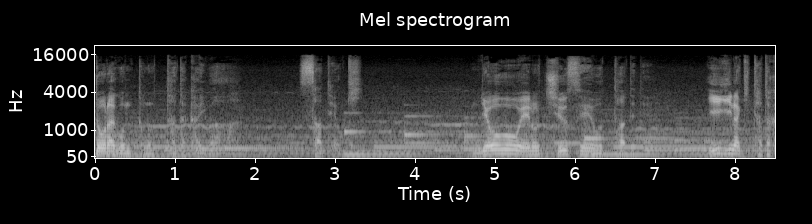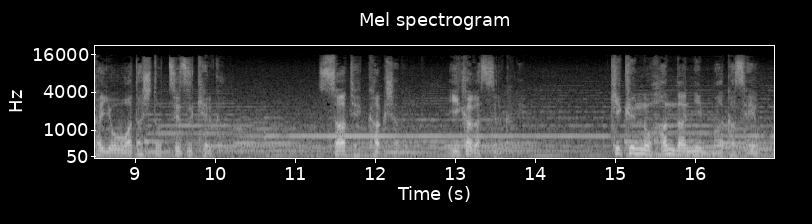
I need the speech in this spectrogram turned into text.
ドラゴンとの戦いはさておき両王への忠誠を立てて意義なき戦いを私と続けるか。さて各社殿いかがするかね。貴君の判断に任せよう。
